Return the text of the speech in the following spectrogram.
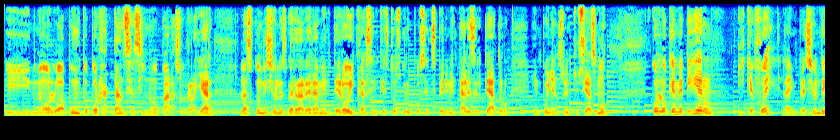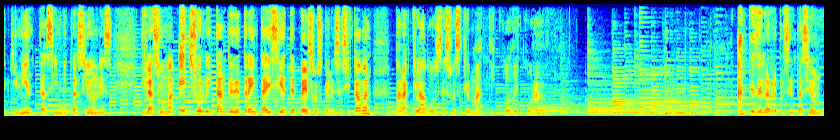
y no lo apunto por jactancia, sino para subrayar las condiciones verdaderamente heroicas en que estos grupos experimentales del teatro empuñan su entusiasmo, con lo que me pidieron y que fue la impresión de 500 invitaciones y la suma exorbitante de 37 pesos que necesitaban para clavos de su esquemático decorado. Antes de la representación,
